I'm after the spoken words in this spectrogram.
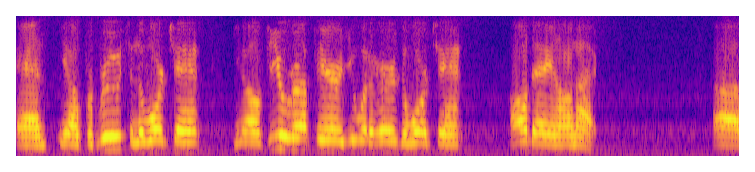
And, you know, for Bruce and the war chant, you know, if you were up here, you would have heard the war chant all day and all night. Uh,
